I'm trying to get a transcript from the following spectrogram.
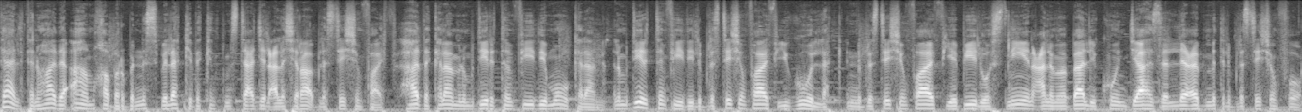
ثالثا وهذا أهم خبر بالنسبة لك إذا كنت مستعجل على شراء بلاي ستيشن 5 هذا كلام المدير التنفيذي مو كلامي المدير التنفيذي لبلاي ستيشن 5 يقول لك إن بلاي ستيشن 5 يبي له سنين على ما يكون جاهز للعب مثل بلاي ستيشن 4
